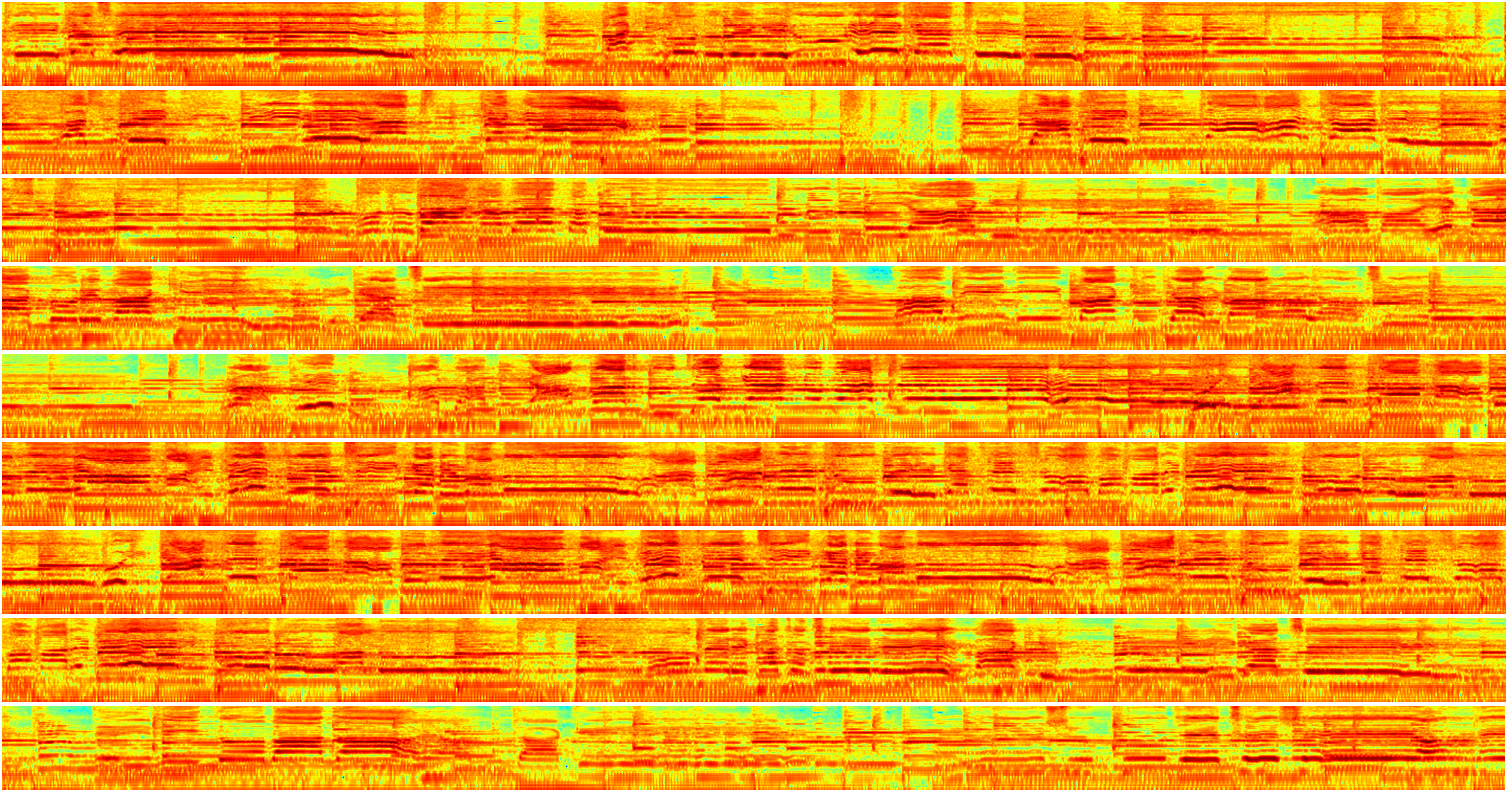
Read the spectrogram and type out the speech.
থেকে গেছে? একা করে পাখি উড়ে গেছে। ভাবিনি পাখিটার ডানায় আছে। রাতের ছেড়ে পাখি উড়ে গেছে। দেইনি তো আমি তাকে। সুখ খুঁজেছে সে অন্যেরই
